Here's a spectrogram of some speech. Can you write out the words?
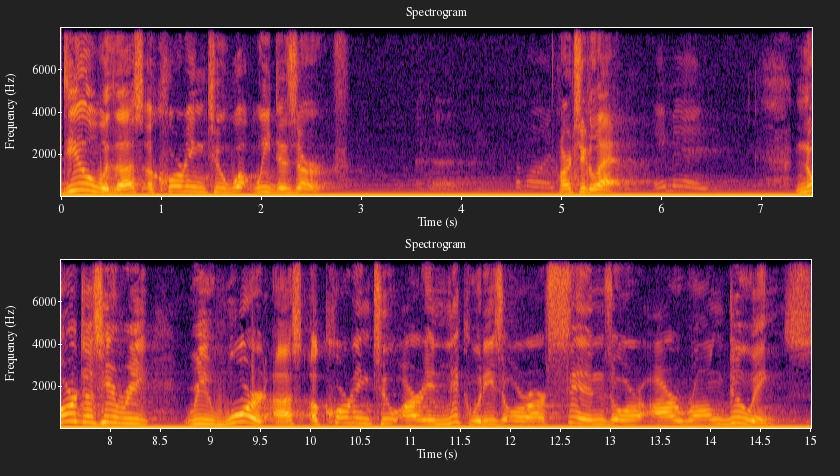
deal with us according to what we deserve. Aren't you glad? Amen. Nor does he re, reward us according to our iniquities or our sins or our wrongdoings.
